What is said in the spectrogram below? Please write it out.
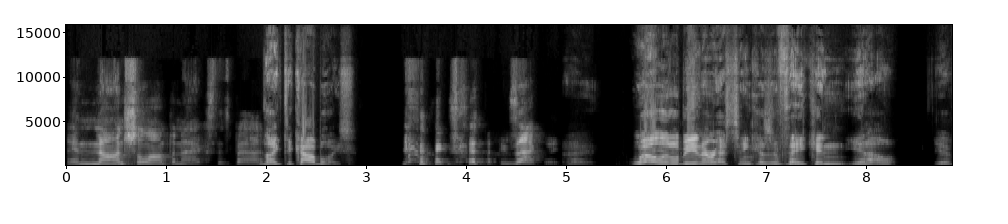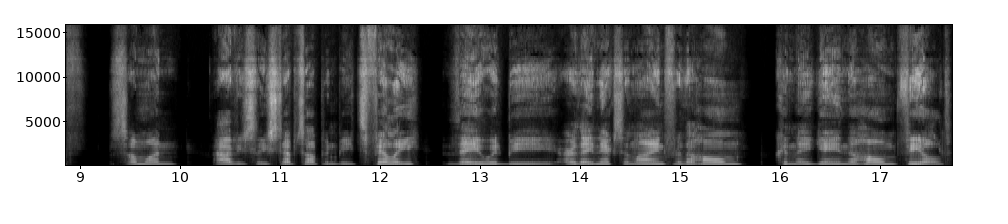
and nonchalant the next. It's bad. Like the Cowboys. exactly. Right. Well, Yeah. it'll be interesting because if they can, you know, if someone obviously steps up and beats Philly, they would be. Are they next in line for the home? Can they gain the home field,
